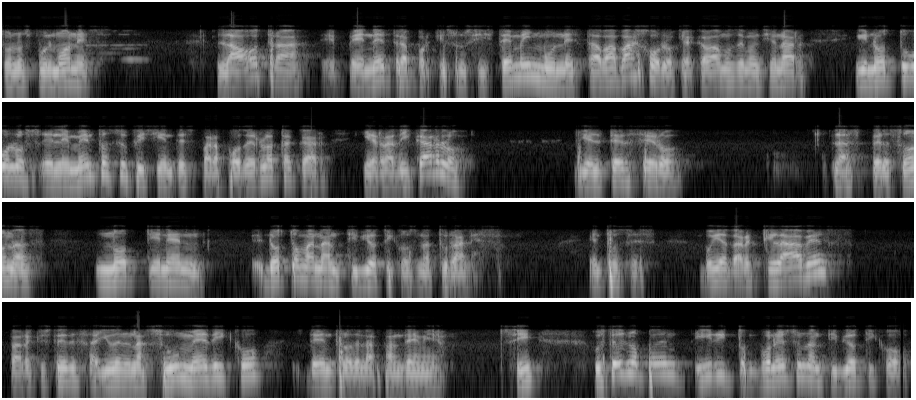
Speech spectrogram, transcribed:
son los pulmones. La otra eh, penetra porque su sistema inmune estaba bajo, lo que acabamos de mencionar, y no tuvo los elementos suficientes para poderlo atacar y erradicarlo. Y el tercero, las personas no tienen, no toman antibióticos naturales. Entonces, voy a dar claves para que ustedes ayuden a su médico dentro de la pandemia. ¿sí? Ustedes no pueden ir y ponerse un antibiótico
